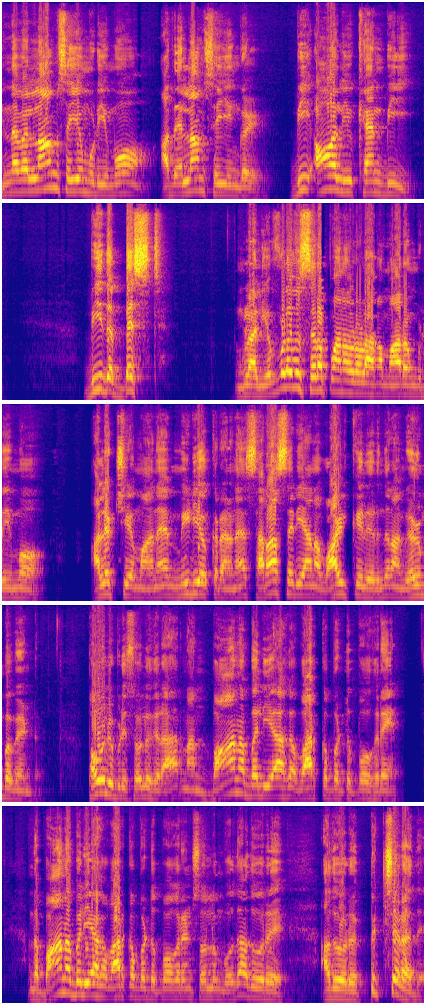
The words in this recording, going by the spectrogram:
என்னவெல்லாம் செய்ய முடியுமோ அதெல்லாம் செய்யுங்கள். Be all you can be be the best உங்களால் எவ்வளவு சிறப்பானவர்களாக மாற முடியுமோ அலட்சியமான மீடியோக்கரான சராசரியான வாழ்க்கையிலிருந்து நாம் எழும்ப வேண்டும். பவுல் இப்படி சொல்லுகிறார் நான் பானபலியாக வார்க்கப்பட்டு போகிறேன். அந்த பானபலியாக வார்க்கப்பட்டு போகிறேன்னு சொல்லும்போது அது ஒரு அது ஒரு பிக்சர் அது.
